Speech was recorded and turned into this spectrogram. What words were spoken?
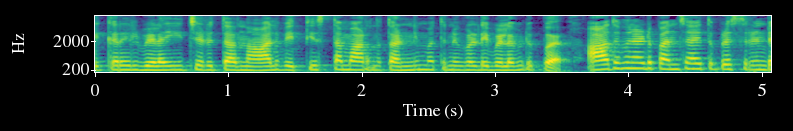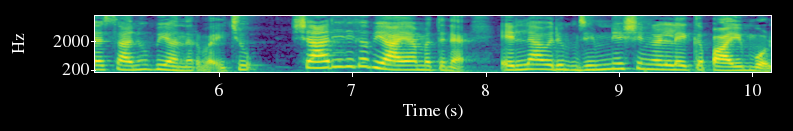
ഏക്കറിൽ വിളയിച്ചെടുത്ത നാല് വ്യത്യസ്തമാർന്ന തണ്ണിമത്തനുകളുടെ വിളവെടുപ്പ് ആദവനാട് പഞ്ചായത്ത് പ്രസിഡന്റ് സനൂബിയ നിർവഹിച്ചു. ശാരീരിക വ്യായാമത്തിന് എല്ലാവരും ജിംനേഷ്യങ്ങളിലേക്ക് പായുമ്പോൾ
